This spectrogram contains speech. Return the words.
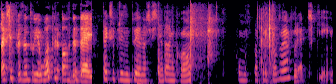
Tak się prezentuje water of the day. Tak się prezentuje nasze śniadanko. Humus paprykowy, góreczki.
